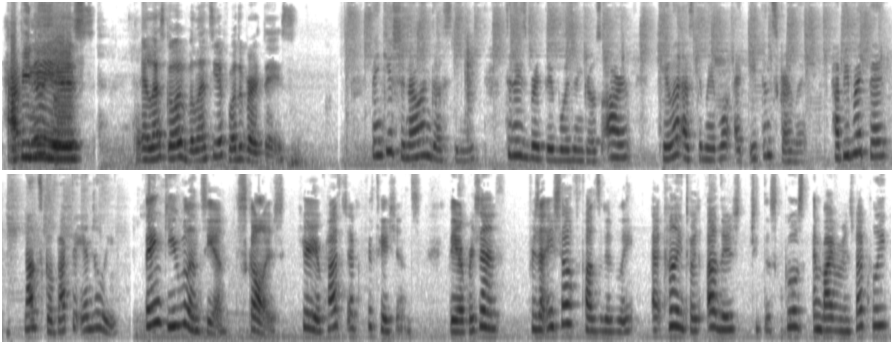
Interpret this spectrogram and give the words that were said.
Happy New Year's! And let's go to Valencia for the birthdays. Thank you, Chanel and Destiny. Today's birthday boys and girls are Kayla Escamable and Ethan Scarlett. Happy birthday! Now let's go back to Angeline. Thank you, Valencia. Scholars, here are your past expectations. They are present. Present yourself positively, act kindly towards others, treat the school's environment respectfully,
